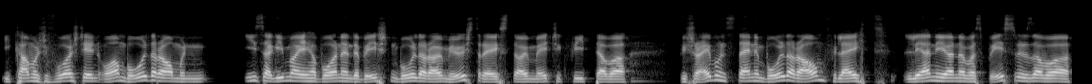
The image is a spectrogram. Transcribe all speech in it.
ich kann mir schon vorstellen, ein Boulderraum und ich sage immer, ich habe einen der besten Boulderräume Österreichs da im Magic Fit, aber beschreib uns deinen Boulderraum. Vielleicht lerne ich ja noch was Besseres, aber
